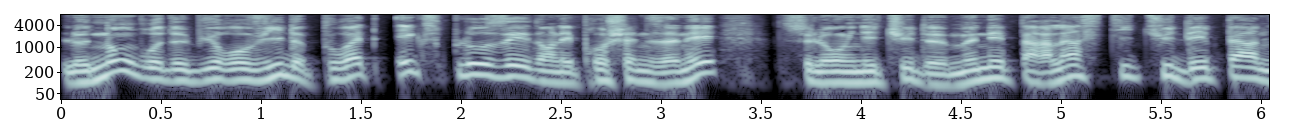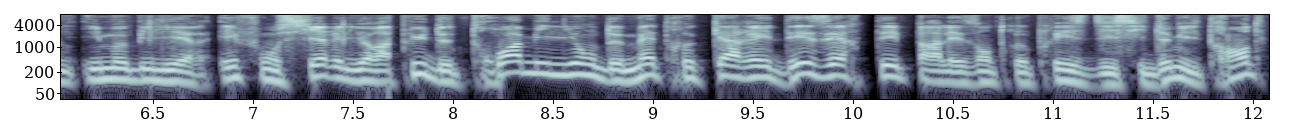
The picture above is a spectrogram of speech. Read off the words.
le nombre de bureaux vides pourrait exploser dans les prochaines prochaines années. Selon une étude menée par l'Institut d'épargne immobilière et foncière, il y aura plus de 3 millions de mètres carrés désertés par les entreprises d'ici 2030.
